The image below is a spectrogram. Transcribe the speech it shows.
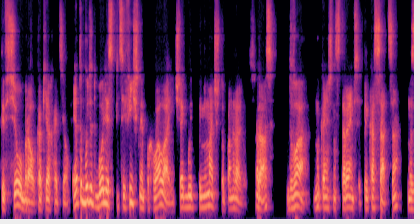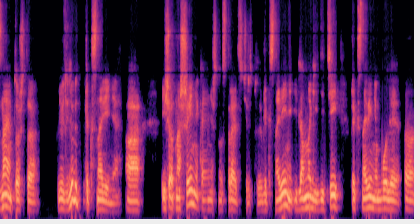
Ты все убрал, как я хотел». Это будет более специфичная похвала, и человек будет понимать, что понравилось. Раз. Два. Мы, конечно, стараемся прикасаться. Мы знаем то, что люди любят прикосновения, а еще отношения, конечно, устраиваются через прикосновение, и для многих детей прикосновение более, э,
